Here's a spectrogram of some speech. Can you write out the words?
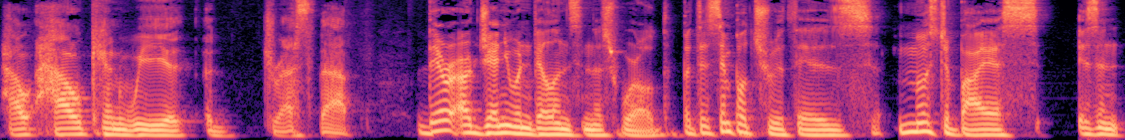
How how can we address that? There are genuine villains in this world, but the simple truth is most of bias isn't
